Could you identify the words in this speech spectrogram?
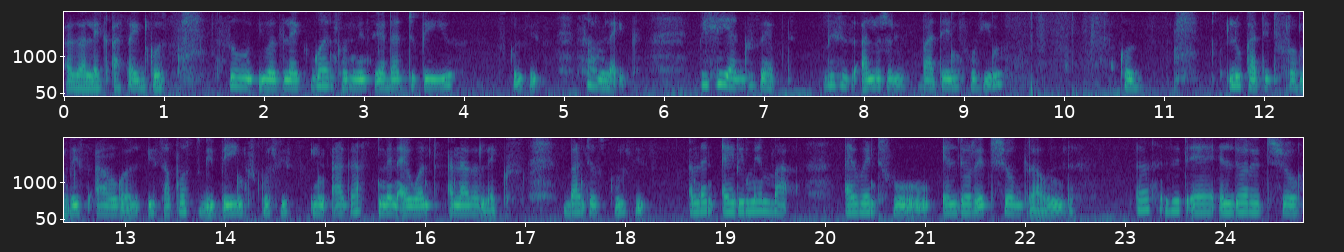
as a like a side course. So he was like, go and convince your dad to pay you school fees. So I'm like, he accept? This is a little burden for him because look at it from this angle. He's supposed to be paying school fees in august and then i want another like bunch of school fees. And then i remember i went for eldoret showground. Uh, is it a eldoret show?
